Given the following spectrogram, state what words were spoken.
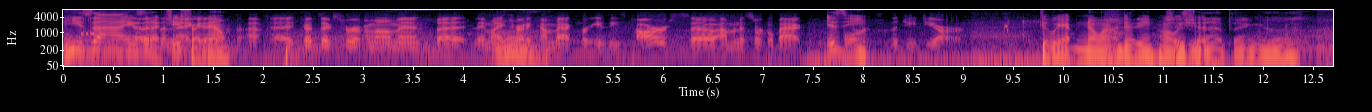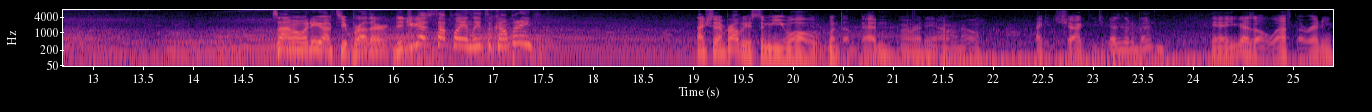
He's uh he's in a the chase right now. negative. Uh, uh, cut six for a moment, but they might try to Oh. come back for Izzy's car, so I'm gonna circle back Izzy? towards the GTR. Dude, we have no one on duty. Holy Chasing shit. that thing. ugh. Simon, what are you up to, brother? Did you guys stop playing Lethal Company? Actually, I'm probably assuming you all went to bed already. I don't know. I could check. Did you guys go to bed? Yeah, you guys all left already.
